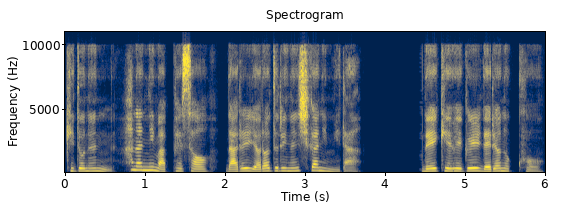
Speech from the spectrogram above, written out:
기도는 하나님 앞에서 나를 열어드리는 시간입니다. 내 계획을 내려놓고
